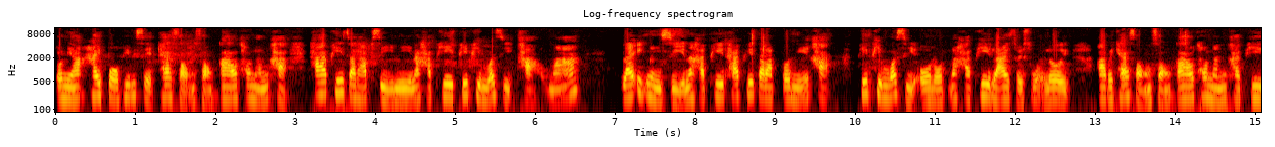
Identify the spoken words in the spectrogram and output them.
ตัวนี้ให้โปรพี่พิเศษแค่ 229 เท่านั้นค่ะ ถ้าพี่จะรับสีนี้นะคะ พี่พี่พิมพ์ว่าสีขาวนะ และอีกหนึ่งสีนะคะ พี่ถ้าพี่จะรับตัวนี้ค่ะ พี่พิมพ์ว่าสีโอรสนะคะ พี่ลายสวยๆเลย เอาไปแค่229เก้าเท่านั้นค่ะพี่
